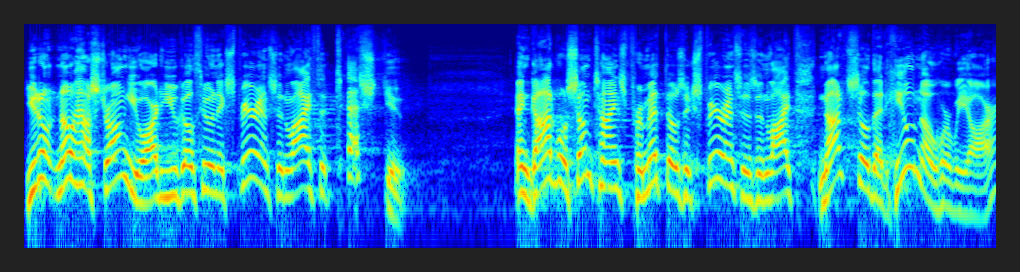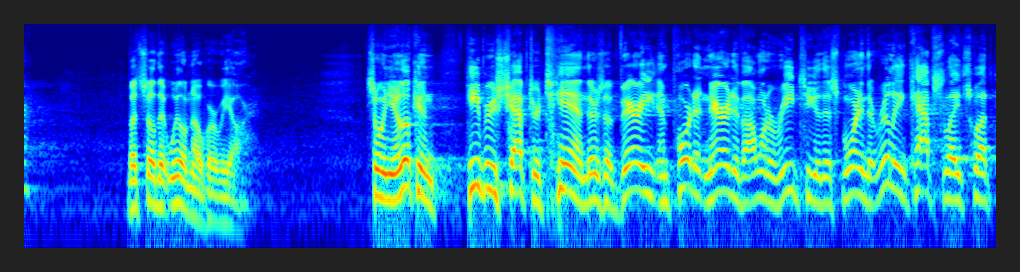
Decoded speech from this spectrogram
You don't know how strong you are till you go through an experience in life that tests you. And God will sometimes permit those experiences in life, not so that He'll know where we are, but so that we'll know where we are. So when you look in Hebrews chapter 10, there's a very important narrative I want to read to you this morning that really encapsulates what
